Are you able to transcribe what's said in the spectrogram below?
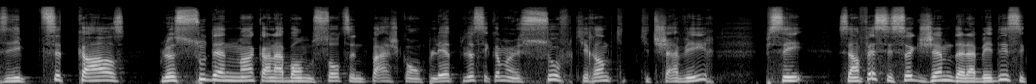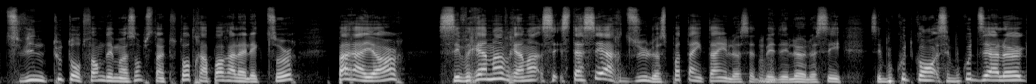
C'est des petites cases. Puis là, soudainement, quand la bombe saute, c'est une page complète. Puis là, c'est comme un souffle qui rentre, qui, te chavire. Puis c'est, c'est en fait, c'est ça que j'aime de la BD, c'est que tu vis une toute autre forme d'émotion, puis c'est un tout autre rapport à la lecture. Par ailleurs, c'est vraiment, vraiment, c'est, assez ardu, là. C'est pas Tintin, là, cette Mhm. BD-là. là. C'est, beaucoup de c'est beaucoup de dialogues,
